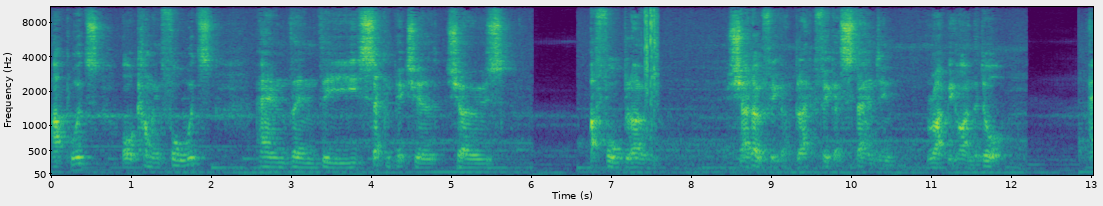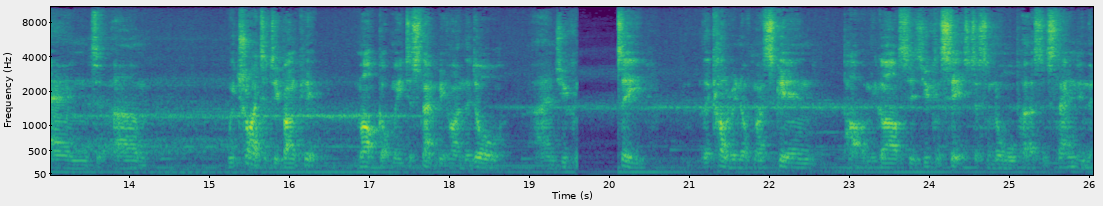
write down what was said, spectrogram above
upwards or coming forwards and then the second picture shows a full-blown shadow figure black figure standing right behind the door and um, we tried to debunk it. Mark got me to stand behind the door, and you can see the colouring of my skin, part of my glasses. You can see it's just a normal person standing there.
